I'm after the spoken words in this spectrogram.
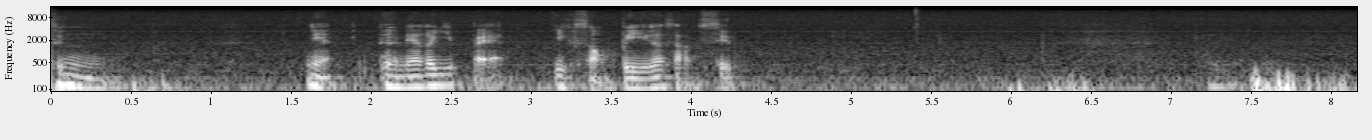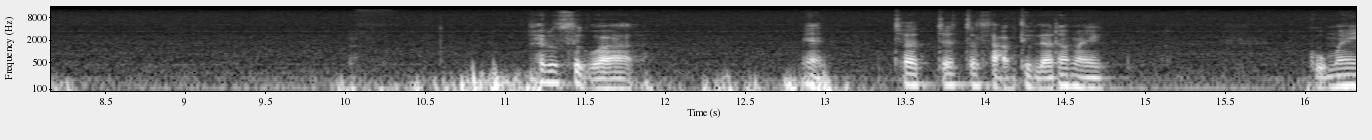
ซึ่ง เนี่ยเดือนนี้ก็ยี่แปดอีกสองปีก็สามสิบแค่รู้สึกว่า เนี่ย จะจะจะสามสิบแล้วทำไม กูไม่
